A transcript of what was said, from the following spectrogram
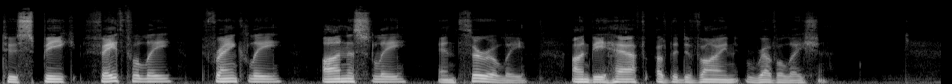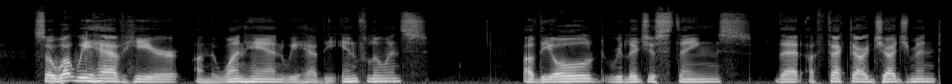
to speak faithfully, frankly, honestly, and thoroughly on behalf of the divine revelation. So, what we have here, on the one hand, we have the influence of the old religious things that affect our judgment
